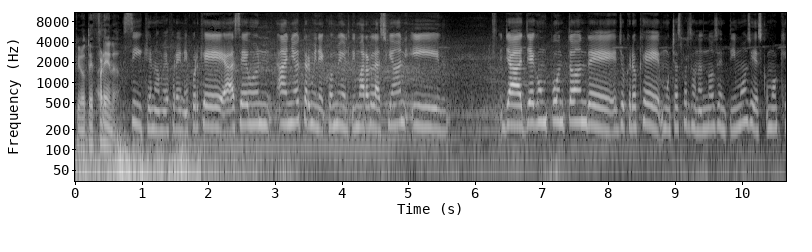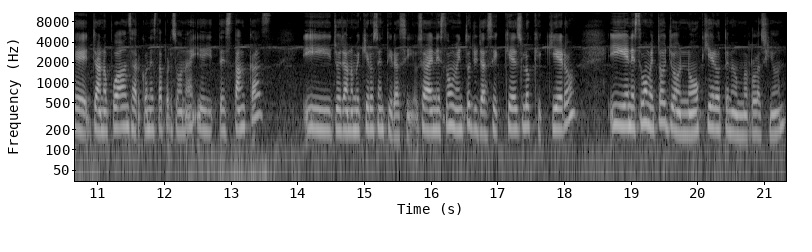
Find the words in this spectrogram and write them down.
Que no te frena. Sí, que no me frene, porque hace un año terminé con mi última relación y ya llega un punto donde yo creo que muchas personas nos sentimos y es como que ya no puedo avanzar con esta persona y te estancas y yo ya no me quiero sentir así. O sea, en este momento yo ya sé qué es lo que quiero y en este momento yo no quiero tener una relación.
